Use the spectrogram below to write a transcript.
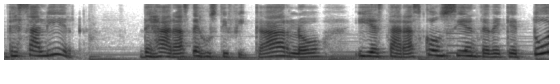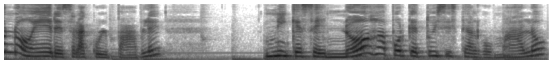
de salir. Dejarás de justificarlo y estarás consciente de que tú no eres la culpable, ni que se enoja porque tú hiciste algo malo,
